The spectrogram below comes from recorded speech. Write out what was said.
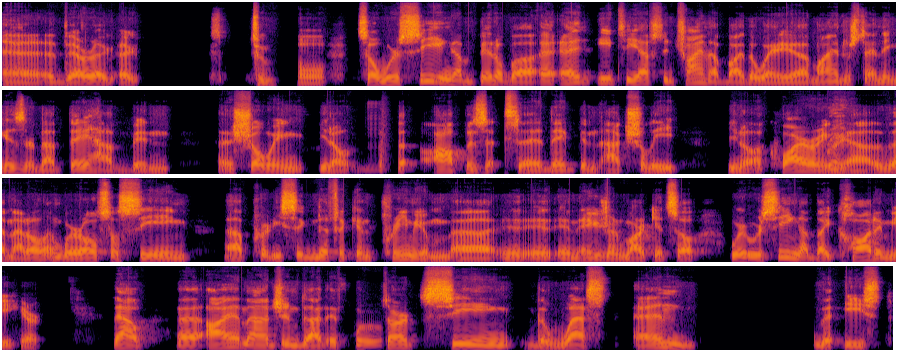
uh, they're a, a to go. So we're seeing a bit of a and ETFs in China. By the way, uh, my understanding is that they have been uh, showing you know the opposite. Uh, they've been actually you know acquiring right. Uh, the metal, and we're also seeing a pretty significant premium uh, in, in, Asian markets. So we're, we're seeing a dichotomy here. Now, uh, I imagine that if we start seeing the West and the East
